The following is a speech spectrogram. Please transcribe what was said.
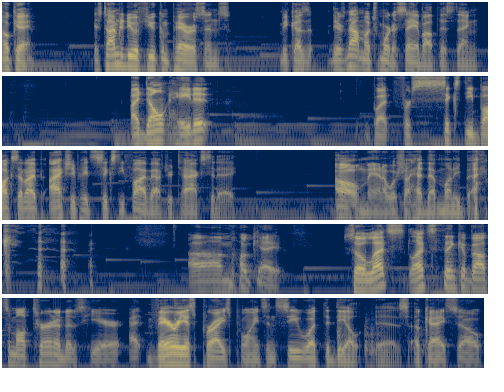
Okay. it's time to do a few comparisons because there's not much more to say about this thing. I don't hate it, but for 60 bucks that I, I actually paid 65 after tax today. Oh man, I wish I had that money back. um, okay. So let's let's think about some alternatives here at various price points and see what the deal is. Okay, so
